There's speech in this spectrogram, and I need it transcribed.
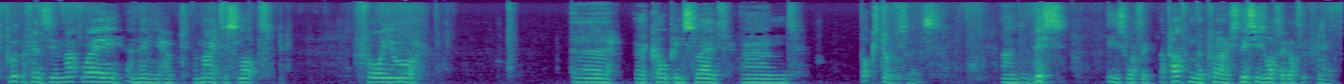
to put the fence in that way and then you have a mitre slot for your uh, coping sled and box joint sleds. And this is what, I, apart from the price, this is what I got it for.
